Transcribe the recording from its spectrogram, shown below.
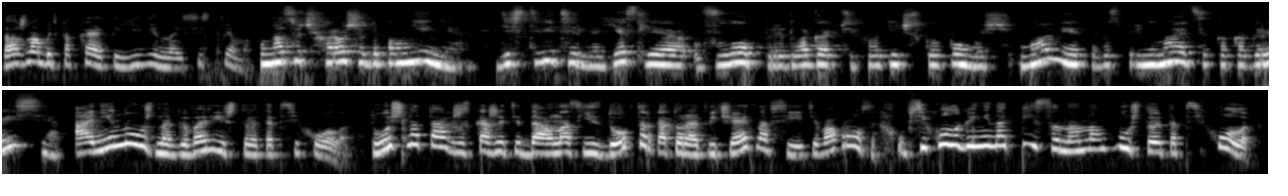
Должна быть какая-то единая система. У нас очень хорошее дополнение. Действительно, если в лоб предлагать психологическую помощь маме, это воспринимается как агрессия. А не нужно говорить, что это психолог. Точно так же скажите, да, у нас есть доктор, который отвечает на все эти вопросы. У психолога не написано на лбу, что это психолог.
